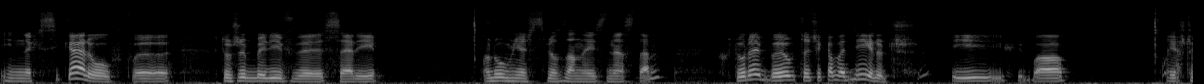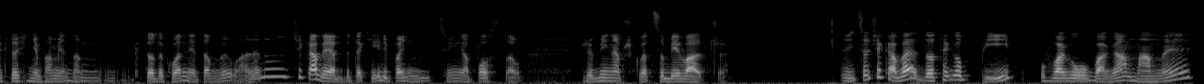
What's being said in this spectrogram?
yy, innych seekerów, yy, którzy byli w serii również związanej z Nestem, w której był, co ciekawe, Dirge i chyba jeszcze ktoś, nie pamiętam kto dokładnie tam był, ale no ciekawie jakby taki Repaint Blitzwinga powstał, żeby na przykład sobie walczy. I co ciekawe, do tego Pi, uwaga, uwaga, mamy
